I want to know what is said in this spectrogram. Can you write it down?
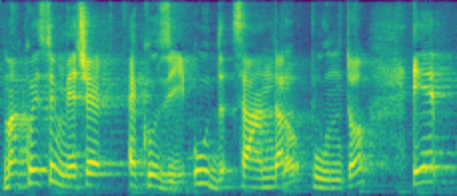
ma questo invece è così, ud sandalo, punto, e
